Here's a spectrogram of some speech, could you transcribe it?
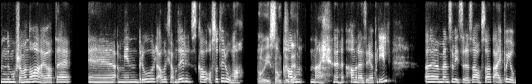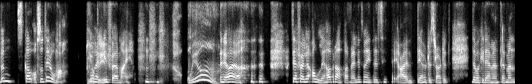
men det morsomme nå er jo at eh, min bror Alexander skal også til Roma. Oi, samtidig? Han, nei, han reiser i april, eh, men så viser det seg også at ei på jobben skal også til Roma. To helger før meg. Å ja! Ja, ja. Så jeg føler alle jeg har prata med, liksom, ja, det hørtes rart ut, det var ikke det jeg mente, men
